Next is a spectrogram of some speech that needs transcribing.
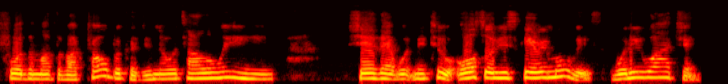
for the month of October, because you know it's Halloween, share that with me too. Also, your scary movies. What are you watching?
